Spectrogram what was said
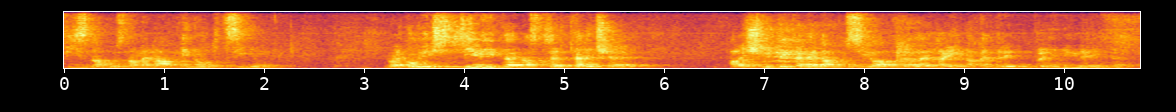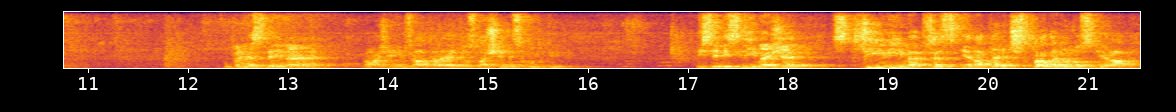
významu znamená minout cíl. No jako když střílíte na střed terče, ale šípy, které tam posíláte, létají na metry úplně někde jinde. Úplně stejné, vážení přátelé, je to s našimi skutky. Když si myslíme, že střílíme přesně na terč spravedlnosti a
